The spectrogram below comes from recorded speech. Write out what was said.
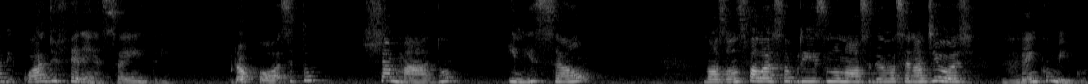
sabe qual a diferença entre propósito, chamado e missão? Nós vamos falar sobre isso no nosso devocional de hoje. Vem comigo!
